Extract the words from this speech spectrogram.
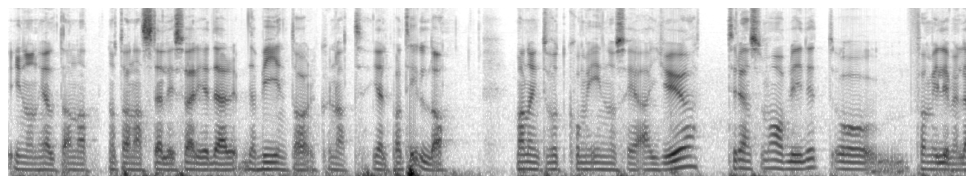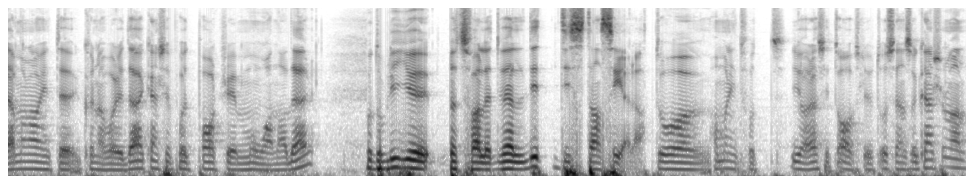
i någon helt annat, något annat ställe i Sverige där, där vi inte har kunnat hjälpa till då. Man har inte fått komma in och säga adjö till den som avlidit och familjemedlemmarna har inte kunnat vara där kanske på ett par, tre månader. Och då blir ju dödsfallet väldigt distanserat. Då har man inte fått göra sitt avslut och sen så kanske man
